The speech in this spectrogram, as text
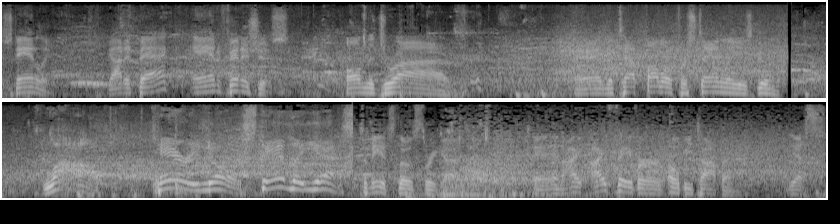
Stanley got it back and finishes. on the drive. And the tap follow for Stanley is good. Lob. Carey, no. Stanley, yes. To me, it's those three guys. And, and I, I favor Obi Toppin. Yes,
